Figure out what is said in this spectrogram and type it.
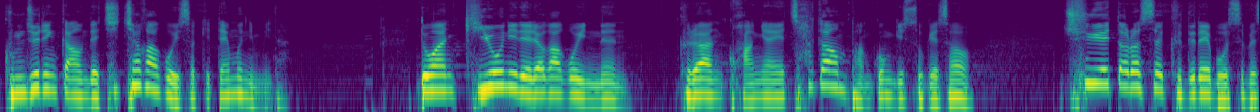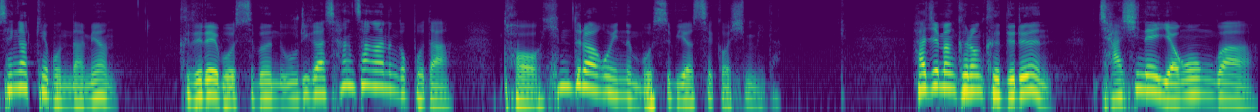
굶주림 가운데 지쳐가고 있었기 때문입니다. 또한 기온이 내려가고 있는 그러한 광야의 차가운 밤 공기 속에서 추위에 떨었을 그들의 모습을 생각해 본다면 그들의 모습은 우리가 상상하는 것보다 더 힘들어하고 있는 모습이었을 것입니다. 하지만 그런 그들은 자신의 영혼과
